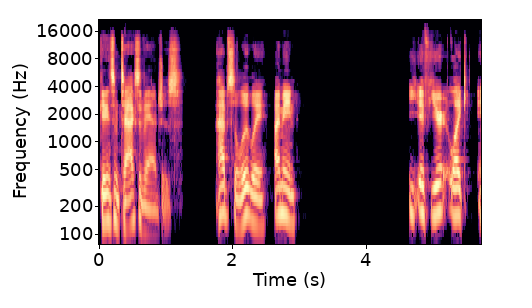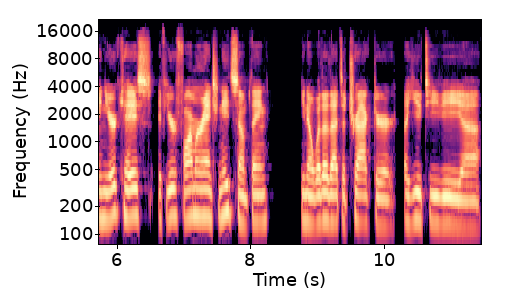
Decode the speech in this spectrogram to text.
getting some tax advantages. Absolutely. I mean, if you're like in your case, if your farmer ranch needs something, you know, whether that's a tractor, a UTV, uh,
